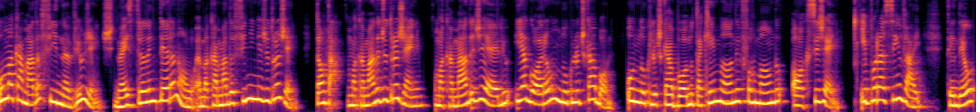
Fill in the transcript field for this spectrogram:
uma camada fina, viu, gente? Não é estrela inteira, não, é uma camada fininha de hidrogênio. Então tá, uma camada de hidrogênio, uma camada de hélio e agora um núcleo de carbono. O núcleo de carbono está queimando e formando oxigênio. E por assim vai, entendeu?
